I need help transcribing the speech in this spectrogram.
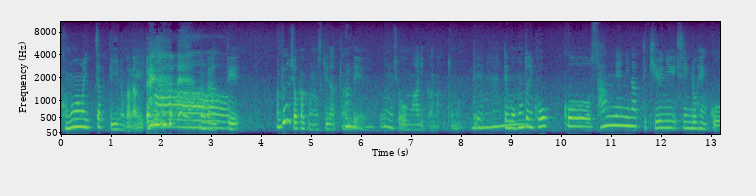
このまま行っちゃっていいのかなみたいなのがあってまあ文章書くの好きだったんで、文章もありかなと思って。うん。でも本当に高校3年になって急に進路変更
